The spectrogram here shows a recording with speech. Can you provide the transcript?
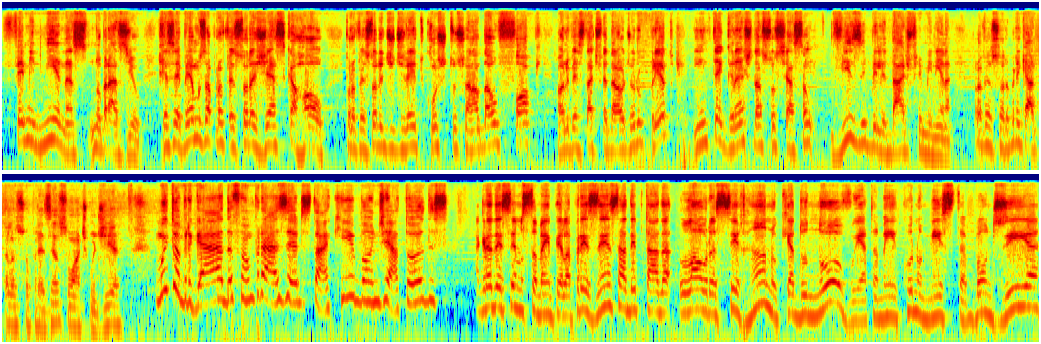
femininas no Brasil. Recebemos a professora Jéssica Hall, professora de Direito Constitucional da UFOP, a Universidade Federal de Ouro Preto, e integrante da Associação Visibilidade Feminina. Professora, obrigado pela sua presença, um ótimo dia. Muito obrigada, foi um prazer estar aqui. Bom dia a todos. Agradecemos também pela presença a deputada Laura Serrano, que é do Novo e é também economista. Bom dia,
